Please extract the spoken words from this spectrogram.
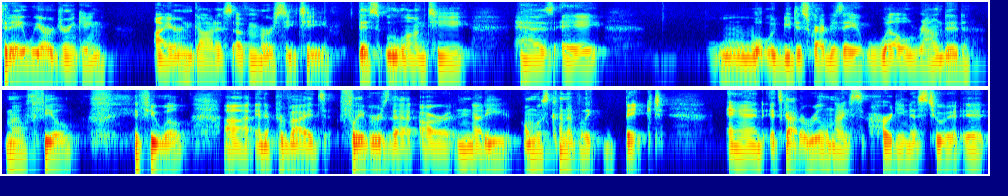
Today we are drinking Iron Goddess of Mercy tea. This oolong tea has a what would be described as a well-rounded mouthfeel, if you will, uh, and it provides flavors that are nutty, almost kind of like baked, and it's got a real nice heartiness to it. It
